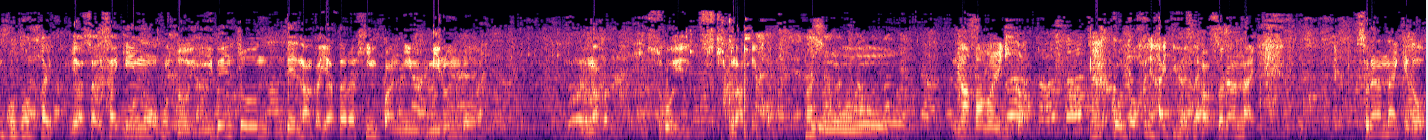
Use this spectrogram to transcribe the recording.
後藤はいいや、さ最近もう本当イベントでなんかやたら頻繁に見るんで、なんかすごい好きくなってきた。おー、仲間入りか。後藤に入ってくださいあ、それはない。それはないけど、好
